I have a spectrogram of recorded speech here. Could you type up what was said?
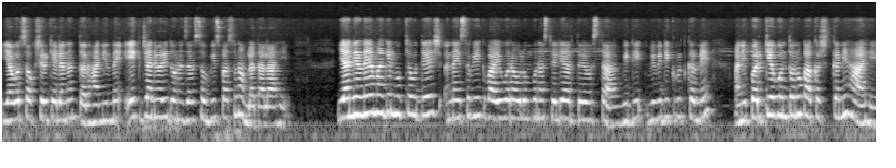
यावर स्वाक्षरी केल्यानंतर हा निर्णय एक जानेवारी दोन हजार सव्वीसपासून अंमलात आला आहे. या निर्णयामागील मुख्य उद्देश नैसर्गिक वायूवर अवलंबून असलेली अर्थव्यवस्था विधी विविधीकृत करणे आणि परकीय गुंतवणूक आकर्षित करणे हा आहे.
